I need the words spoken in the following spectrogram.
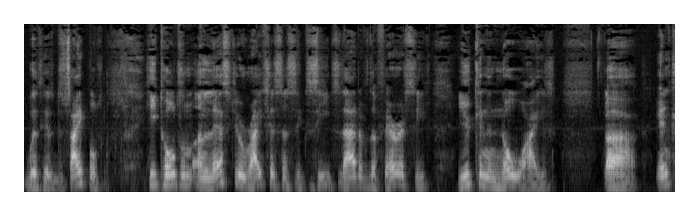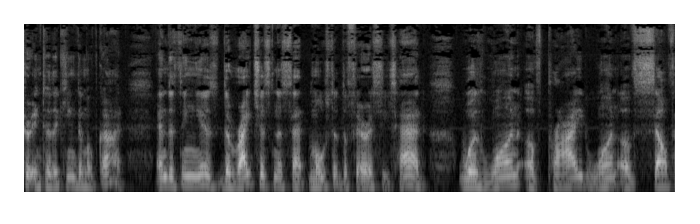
with his disciples, he told them, "Unless your righteousness exceeds that of the Pharisees, you can in no wise uh, enter into the kingdom of God." And the thing is, the righteousness that most of the Pharisees had was one of pride, one of self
